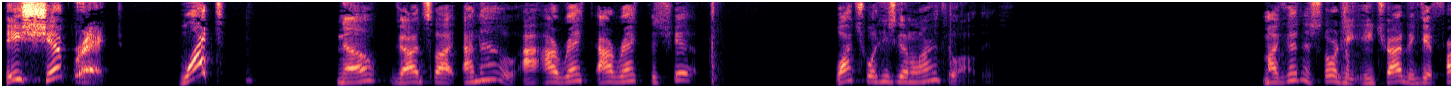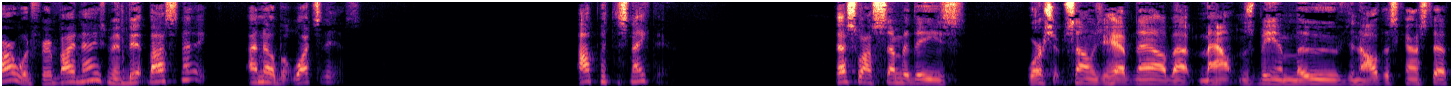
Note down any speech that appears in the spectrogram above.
He's shipwrecked. What? No, God's like, I know. I, I wrecked, I wrecked the ship. Watch what he's going to learn through all this. My goodness, Lord, he, he tried to get firewood for everybody. Now he's been bit by a snake. I know, but watch this. I'll put the snake there. That's why some of these worship songs you have now about mountains being moved and all this kind of stuff,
